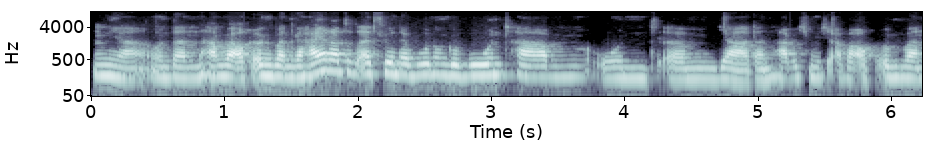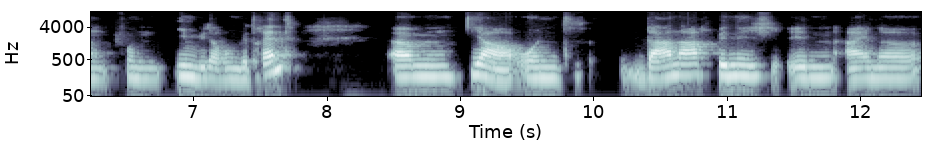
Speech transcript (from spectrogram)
Ja, und dann haben wir auch irgendwann geheiratet, als wir in der Wohnung gewohnt haben. Und ähm, ja, dann habe ich mich aber auch irgendwann von ihm wiederum getrennt. Ähm, ja, und danach bin ich in eine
